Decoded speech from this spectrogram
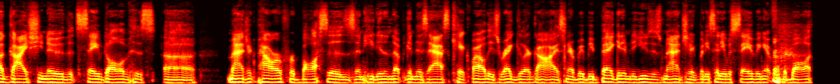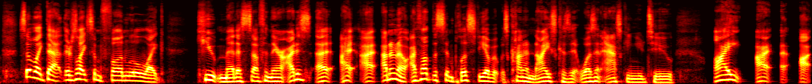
a guy she knew that saved all of his uh, magic power for bosses, and he'd ended up getting his ass kicked by all these regular guys, and everybody be begging him to use his magic, but he said he was saving it for the boss. Stuff like that. There's like some fun little like cute meta stuff in there. I just I I I, I don't know. I thought the simplicity of it was kind of nice because it wasn't asking you to. I I I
